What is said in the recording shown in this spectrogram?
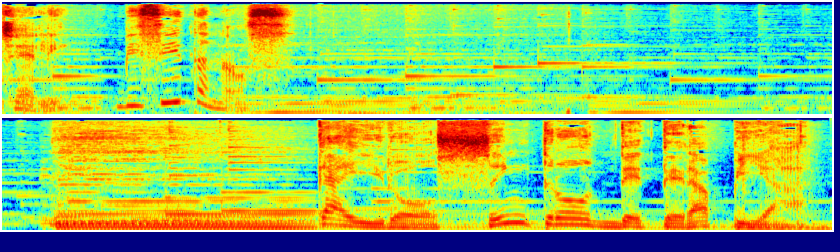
Visítanos. Cairo Centro de Terapia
